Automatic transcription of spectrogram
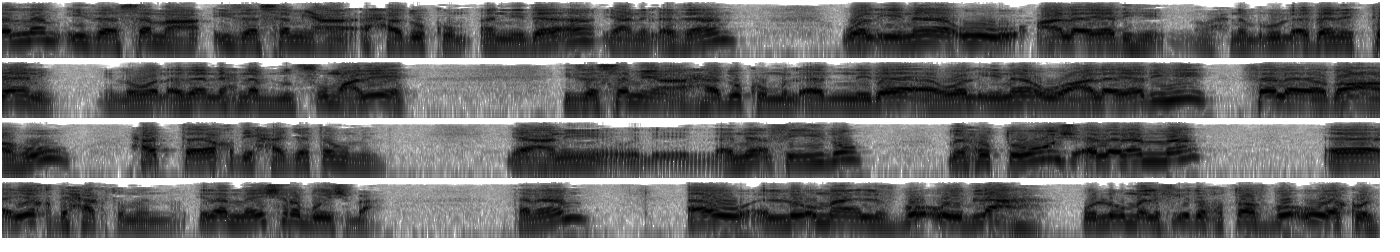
عليه وسلم إذا سمع, إذا سمع أحدكم النداء يعني الأذان والإناء على يده إحنا بنقول الأذان الثاني اللي هو الأذان اللي إحنا بنصوم عليه. إذا سمع أحدكم النداء والإناء على يده فلا يضعه حتى يقضي حاجته منه. يعني الإناء في إيده ما يحطهوش إلا لما آه، يقضي حاجته منه. لما يشرب ويشبع. تمام؟ أو اللقمة اللي في بقه يبلعها واللقمة اللي في إيده يحطها في بقه ويأكلها.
